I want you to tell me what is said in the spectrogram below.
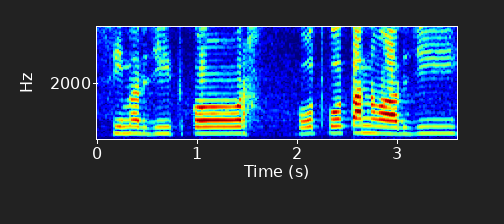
ਸਿਮਰਜੀਤ ਕੌਰ, ਬਹੁਤ ਬਹੁਤ ਧੰਨਵਾਦ ਜੀ।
